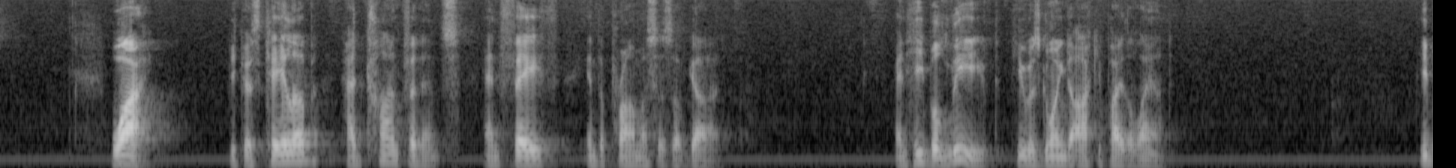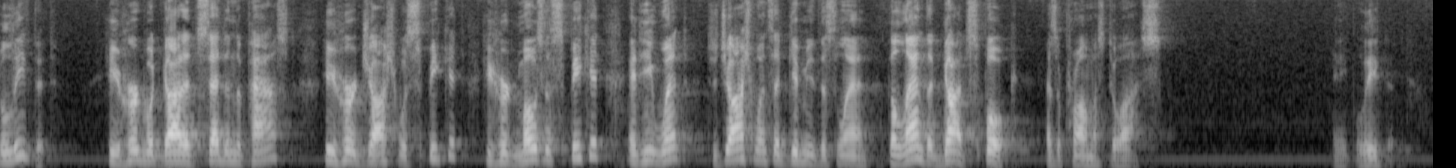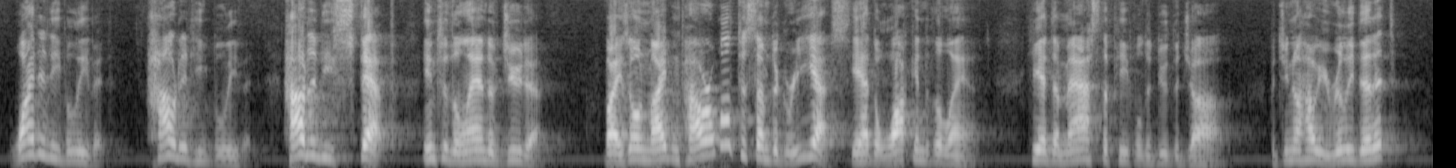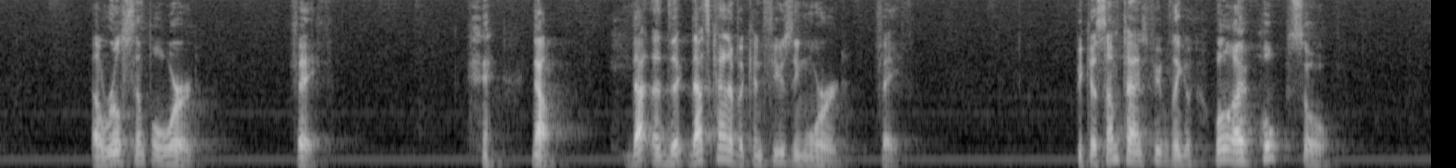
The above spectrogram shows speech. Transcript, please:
Why? Because Caleb had confidence and faith in the promises of God. And he believed he was going to occupy the land. He believed it. He heard what God had said in the past. He heard Joshua speak it. He heard Moses speak it. And he went to Joshua and said, Give me this land, the land that God spoke as a promise to us. And he believed it. Why did he believe it? How did he believe it? How did he step into the land of Judah? By his own might and power? Well, to some degree, yes. He had to walk into the land, he had to mass the people to do the job. But you know how he really did it? A real simple word faith. now, that, uh, that's kind of a confusing word, faith. Because sometimes people think, well, I hope so.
